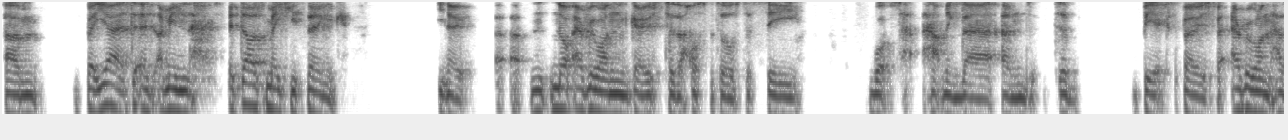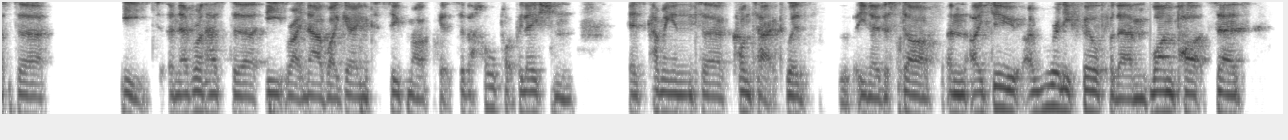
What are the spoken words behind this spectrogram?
Um, but yeah, it, it, I mean, it does make you think. You know, uh, uh not everyone goes to the hospitals to see what's happening there and to be exposed but everyone has to eat, and everyone has to eat right now by going to supermarkets. So the whole population is coming into contact with you know the staff, and I do I really feel for them. One part said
